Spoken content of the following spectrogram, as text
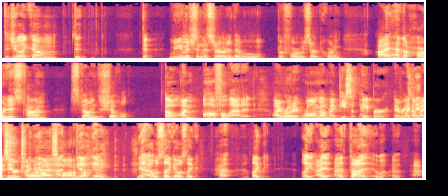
did you like um did, did when you mentioned this earlier that we, before we started recording i had the hardest time spelling disheveled oh i'm awful at it I wrote it wrong on my piece of paper every time I, I search for I, it on Spotify. Yeah, yeah. yeah, I was like, I was like, how, like, like I, I thought, I,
